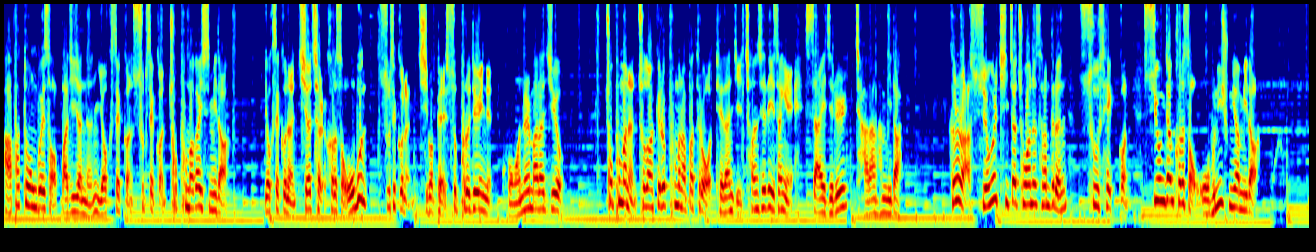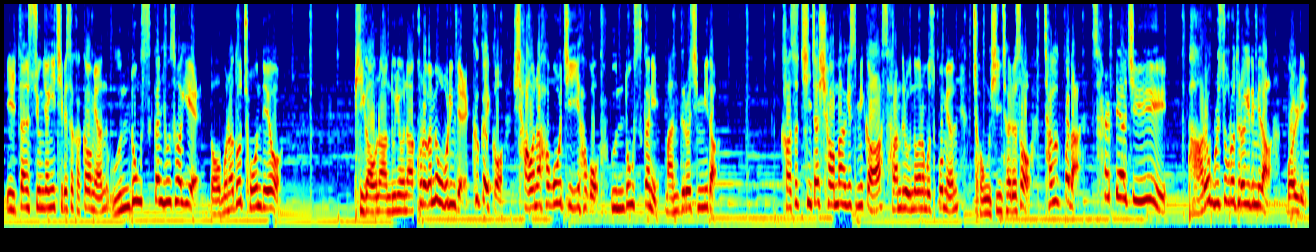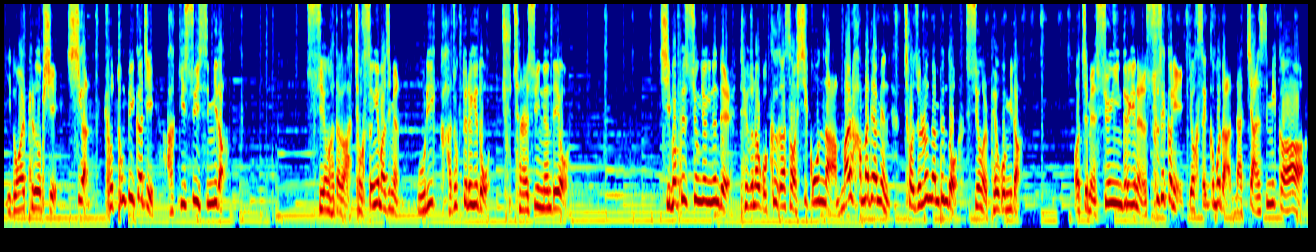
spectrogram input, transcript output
아파트 홍보에서 빠지지 않는 역세권, 숲세권, 초품화가 있습니다. 역세권은 지하철 걸어서 5분, 숲세권은 집 앞에 숲으로 되어 있는 공원을 말하지요. 초품화는 초등학교를 품은 아파트로 대단지 1000세대 이상의 사이즈를 자랑합니다. 그러나 수영을 진짜 좋아하는 사람들은 수세권, 수영장 걸어서 5분이 중요합니다. 일단 수영장이 집에서 가까우면 운동 습관 형성하기에 너무나도 좋은데요. 비가 오나 눈이 오나 걸어가면 5분인데 그까이 거 샤워나 하고 오지 하고 운동 습관이 만들어집니다. 가서 진짜 샤워만 하겠습니까? 사람들 운동하는 모습 보면 정신 차려서 자극받아 살 빼야지. 바로 물속으로 들어가게 됩니다. 멀리 이동할 필요 없이 시간, 교통비까지 아낄 수 있습니다. 수영하다가 적성에 맞으면 우리 가족들에게도 추천할 수 있는데요. 집 앞에 수영장 있는데 퇴근하고 그 가서 씻고 온나 말 한마디 하면 저절로 남편도 수영을 배우고 옵니다. 어쩌면 수영인들에게는 수세권이 역세권보다 낫지 않습니까?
